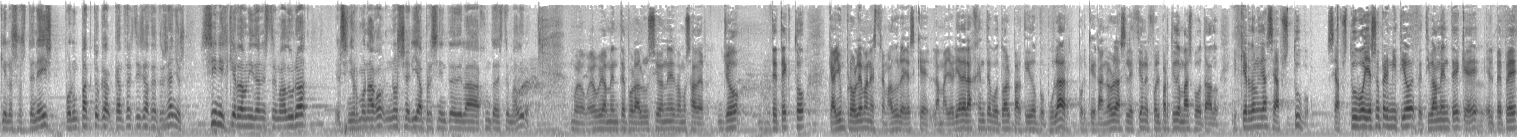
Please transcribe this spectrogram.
que lo sostenéis por un pacto que alcanzasteis hace tres años. Sin Izquierda Unida en Extremadura, el señor Monago no sería presidente de la Junta de Extremadura. Bueno, obviamente por alusiones, vamos a ver, yo detecto que hay un problema en Extremadura y es que la mayoría de la gente votó al Partido Popular porque ganó las elecciones, fue el partido más votado. Izquierda Unida se abstuvo, se abstuvo y eso permitió efectivamente que el PP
